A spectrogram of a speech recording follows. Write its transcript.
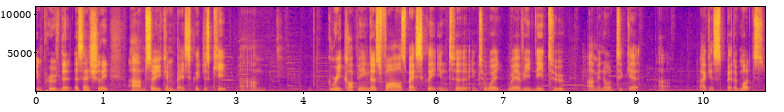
improved it essentially. So you can basically just keep recopying those files basically into into where, wherever you need to in order to get, um, I guess, better mods.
